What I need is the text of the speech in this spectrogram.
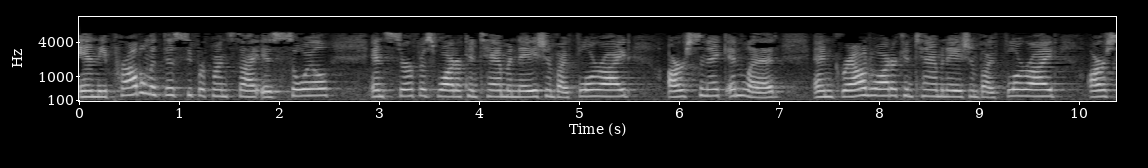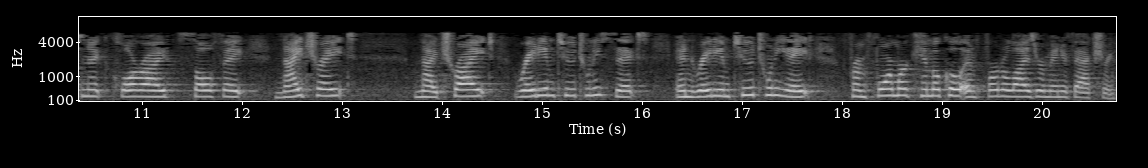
And the problem with this Superfund site is soil and surface water contamination by fluoride, arsenic, and lead, and groundwater contamination by fluoride, arsenic, chloride, sulfate, nitrate, nitrite, radium-226, and radium-228 from former chemical and fertilizer manufacturing.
